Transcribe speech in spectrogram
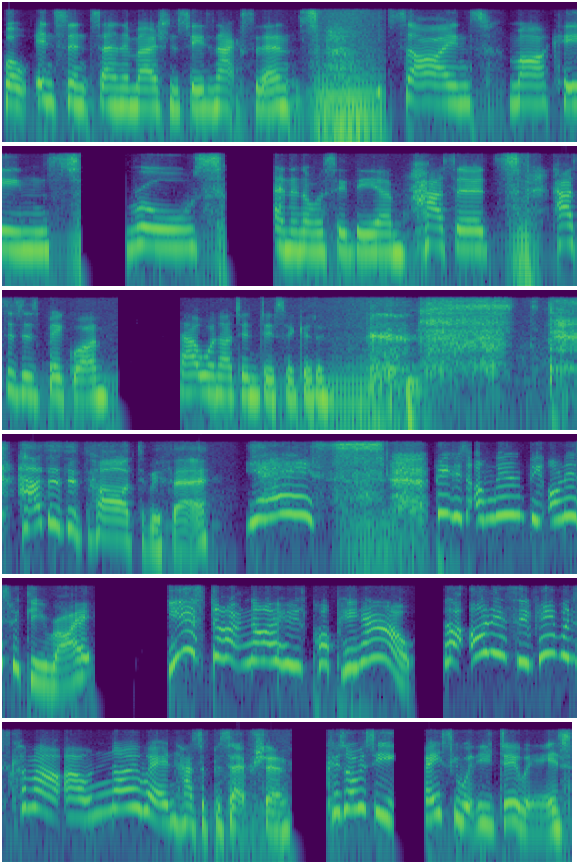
well, incidents and emergencies and accidents, signs, markings, rules, and then obviously the um, hazards. Hazards is a big one. That one I didn't do so good in. Hazards is hard, to be fair. Yes, because I'm going to be honest with you, right? You just don't know who's popping out. Like honestly, people just come out out of nowhere and has a perception. Because obviously, basically, what you do is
